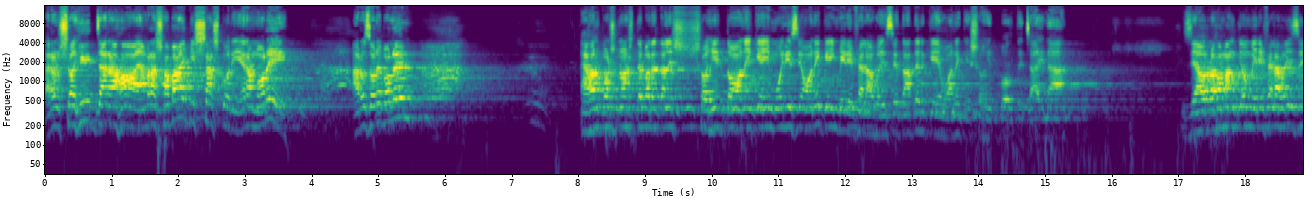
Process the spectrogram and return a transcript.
কারণ শহীদ যারা হয়, আমরা সবাই বিশ্বাস করি, এরা মরে। আরও জোরে বলেন। এখন প্রশ্ন আসতে পারে, তাহলে শহীদ তো অনেকেই মরেছে, অনেকেই মেরে ফেলা হয়েছে, তাদেরকে অনেকে শহীদ বলতে চায় না। জিয়াউর রহমানকেও মেরে ফেলা হয়েছে,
